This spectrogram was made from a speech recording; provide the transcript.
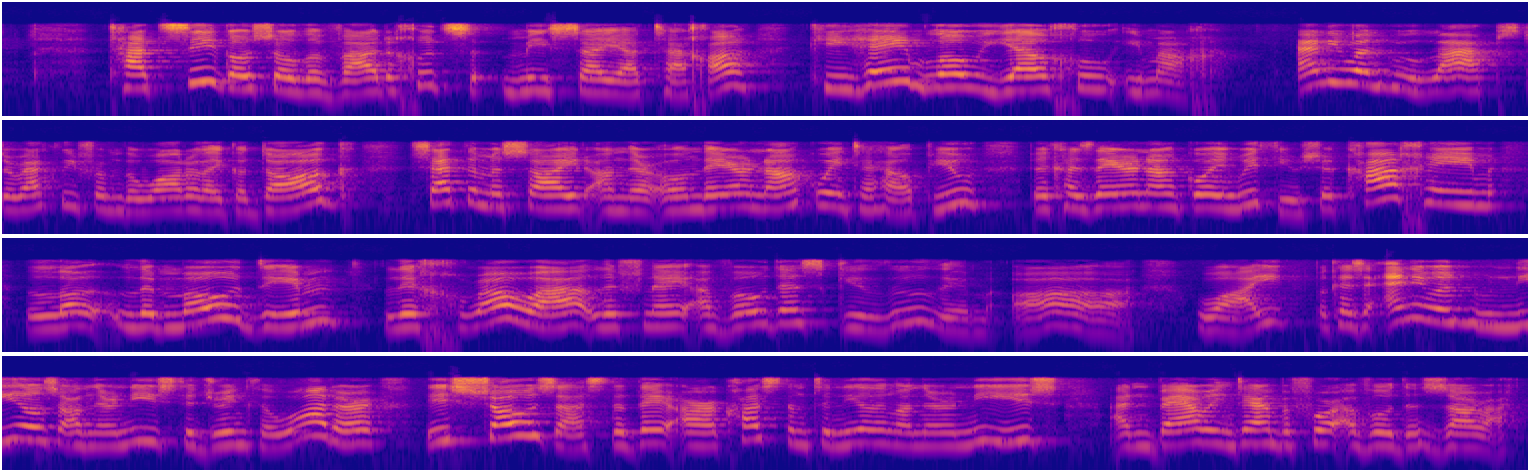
Tatsigo so levad chutz misayatecha, ki heim lo yelchu imach. Anyone who laps directly from the water like a dog, set them aside on their own. They are not going to help you because they are not going with you. Shekachim limodim lichroa lifnei avodas gilulim. Ah, why? Because anyone who kneels on their knees to drink the water, this shows us that they are accustomed to kneeling on their knees and bowing down before avodah zarah.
